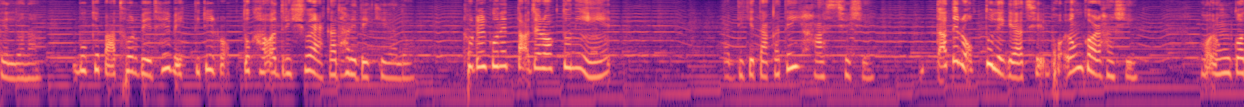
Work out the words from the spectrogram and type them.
ফেলল না। বুকে পাথর বেঁধে ব্যক্তিটির রক্ত খাওয়া দৃশ্য একাধারে দেখে গেল ঠোঁটের কোণে তাজা রক্ত নিয়ে তার দিকে তাকাতেই হাসছে সে। তাতে রক্ত লেগে আছে ভয়ঙ্কর হাসি। ভয়ঙ্কর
